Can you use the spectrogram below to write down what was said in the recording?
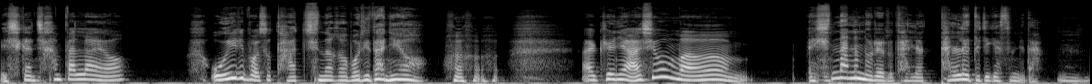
이 시간 참 빨라요. 5일이 벌써 다 지나가 버리다니요. 아, 괜히 아쉬운 마음 신나는 노래로 달려, 달래드리겠습니다. 음.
